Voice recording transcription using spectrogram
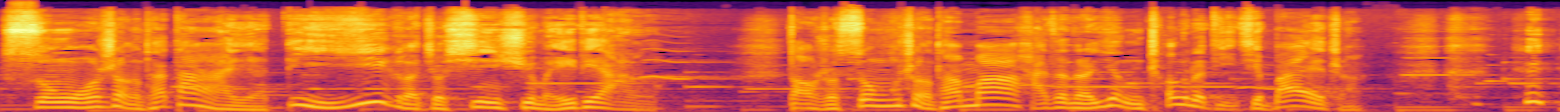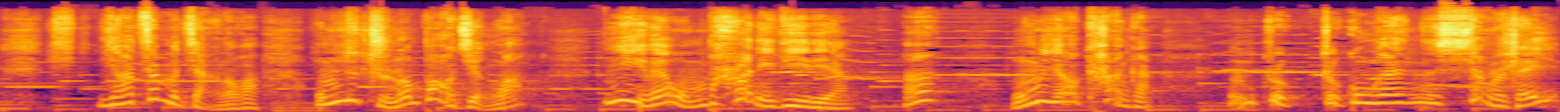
孙洪胜他大爷第一个就心虚没电了。倒是孙洪胜他妈还在那硬撑着底气掰着。你要这么讲的话，我们就只能报警了。你以为我们怕你弟弟啊？啊，我们也要看看这这公安向着谁。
